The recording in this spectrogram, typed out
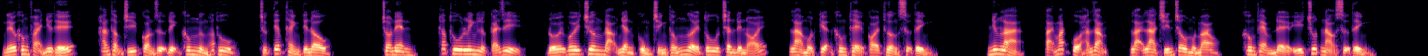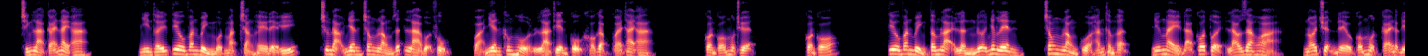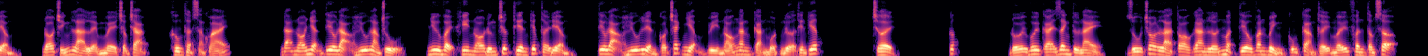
Nếu không phải như thế hắn thậm chí còn dự định không ngừng hấp thu, trực tiếp thành tiên đâu. Cho nên, hấp thu linh lực cái gì, đối với trương đạo nhân cùng chính thống người tu chân đến nói, là một kiện không thể coi thường sự tình. Nhưng là, tại mắt của hắn dặm, lại là chín châu một mao, không thèm để ý chút nào sự tình. Chính là cái này a. Nhìn thấy tiêu văn bình một mặt chẳng hề để ý, trương đạo nhân trong lòng rất là bội phục, quả nhiên không hổ là thiên cổ khó gặp quái thai a. Còn có một chuyện. Còn có. Tiêu văn bình tâm lại lần nữa nhấc lên, trong lòng của hắn thầm hận, những này đã có tuổi lao ra hỏa, nói chuyện đều có một cái đặc điểm, đó chính là lề mề chậm chạp, không thật sảng khoái đã nó nhận tiêu đạo hữu làm chủ, như vậy khi nó đứng trước thiên kiếp thời điểm, tiêu đạo hữu liền có trách nhiệm vì nó ngăn cản một nửa thiên kiếp. Chơi cấp đối với cái danh từ này, dù cho là to gan lớn mật tiêu văn bình cũng cảm thấy mấy phân tâm sợ.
